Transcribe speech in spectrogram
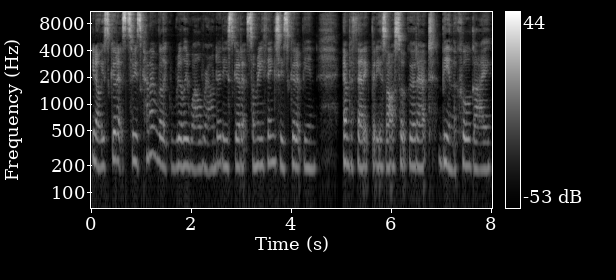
you know, he's good at. So he's kind of like really well rounded. He's good at so many things. He's good at being empathetic, but he's also good at being the cool guy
